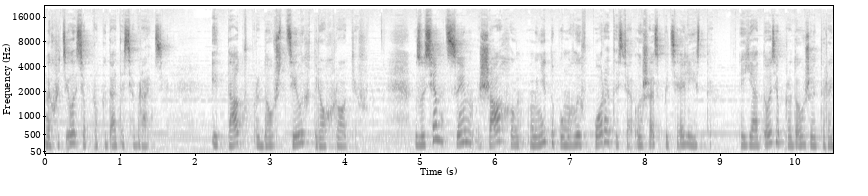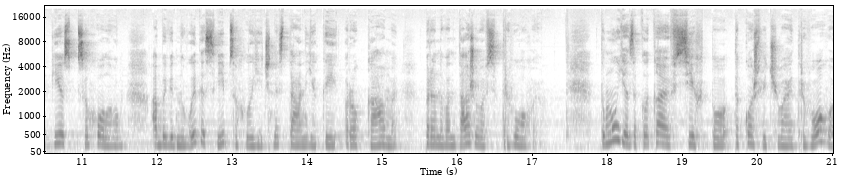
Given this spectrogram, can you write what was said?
не хотілося прокидатися вранці. І так впродовж цілих трьох років. З усім цим жахом мені допомогли впоратися лише спеціалісти. І я досі продовжую терапію з психологом, аби відновити свій психологічний стан, який роками перенавантажувався тривогою. Тому я закликаю всіх, хто також відчуває тривогу,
